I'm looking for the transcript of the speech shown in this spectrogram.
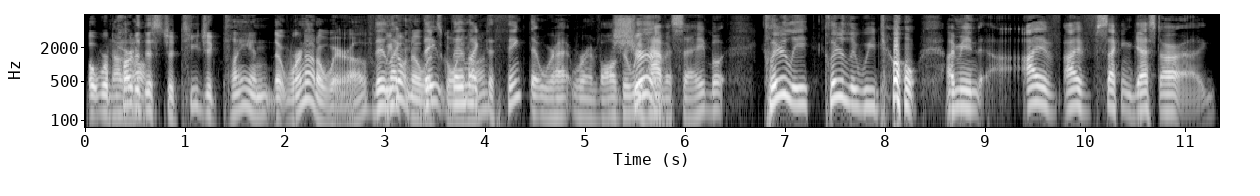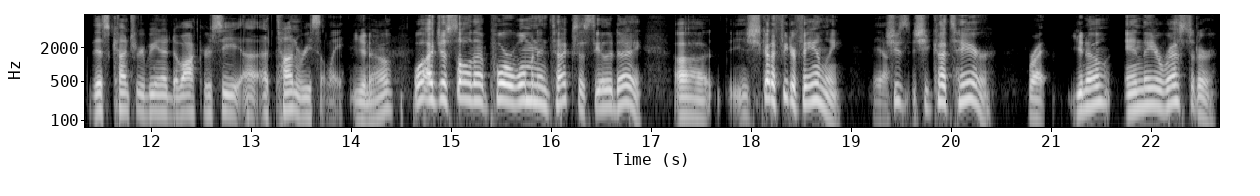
but we're Not part of this strategic plan that we're not aware of. They we like don't know they, what's going on. they like on. to think that we're at, we're involved or Sure. we have a say, but clearly, clearly we don't. I mean, I've I've second guessed our this country being a democracy a, a ton recently. you know? Well, I just saw that poor woman in Texas the other day. Uh, she's got to feed her family. Yeah. She's she cuts hair, Right. you know, and they arrested her,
